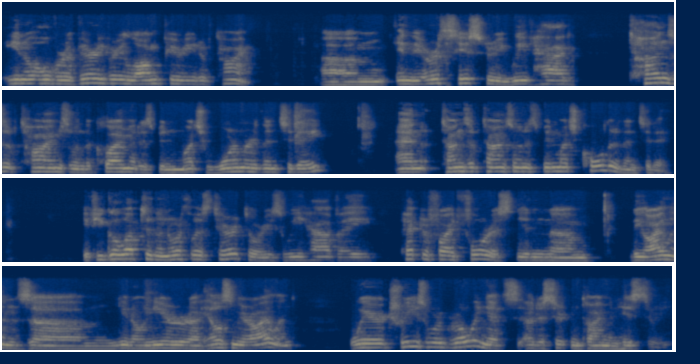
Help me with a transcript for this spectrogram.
you know, over a very, very long period of time. Um, in the Earth's history, we've had tons of times when the climate has been much warmer than today, and tons of times when it's been much colder than today. If you go up to the Northwest Territories, we have a petrified forest in um, the islands, um, you know, near uh, Ellesmere Island, where trees were growing at, at a certain time in history.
